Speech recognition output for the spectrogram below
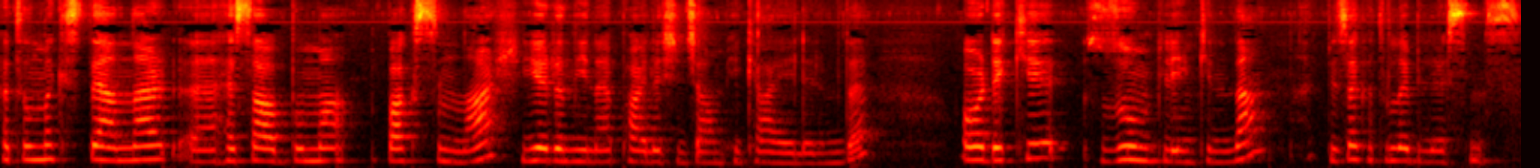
Katılmak isteyenler e, hesabıma baksınlar. Yarın yine paylaşacağım hikayelerimde. Oradaki Zoom linkinden bize katılabilirsiniz.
